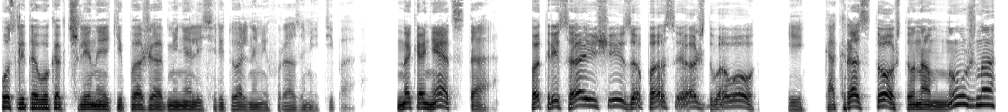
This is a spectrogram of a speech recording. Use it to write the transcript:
После того, как члены экипажа обменялись ритуальными фразами типа «Наконец-то! Потрясающие запасы H2O!» и «Как раз то, что нам нужно!»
